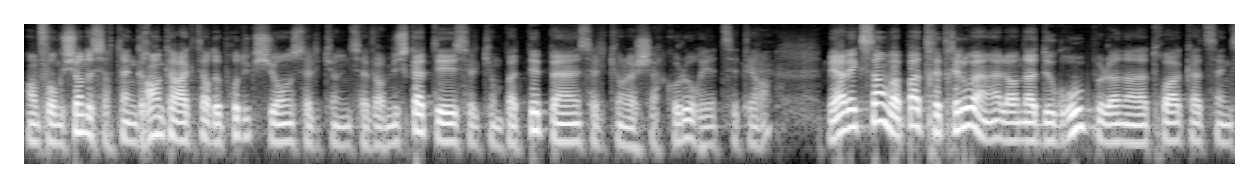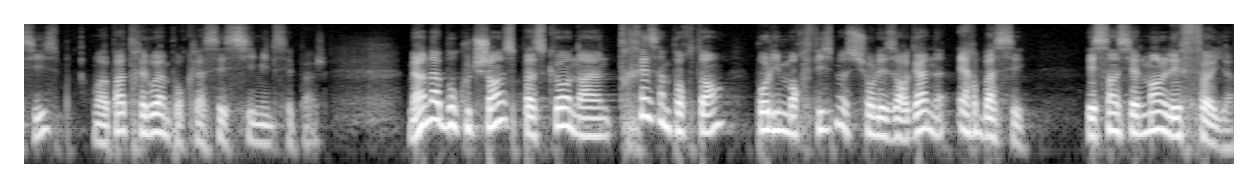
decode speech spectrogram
en fonction de certains grands caractères de production, celles qui ont une saveur muscatée, celles qui n'ont pas de pépins, celles qui ont la chair colorée, etc. Mais avec ça, on ne va pas très très loin. Alors on a deux groupes, là on en a trois, quatre, cinq, six. On ne va pas très loin pour classer 6000 cépages. Mais on a beaucoup de chance parce qu'on a un très important polymorphisme sur les organes herbacés, essentiellement les feuilles.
